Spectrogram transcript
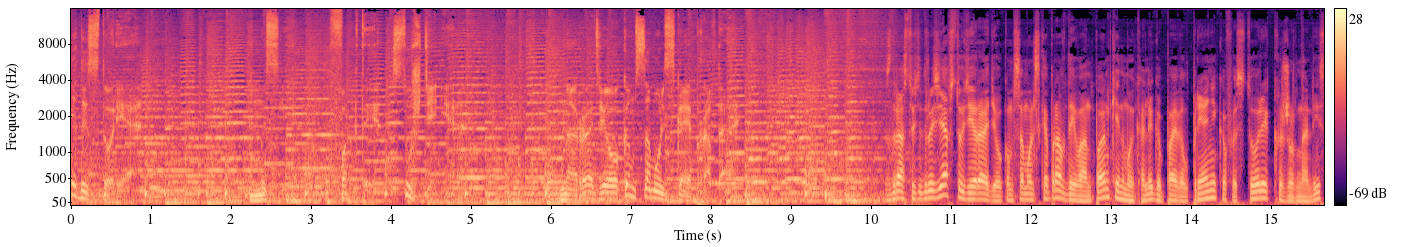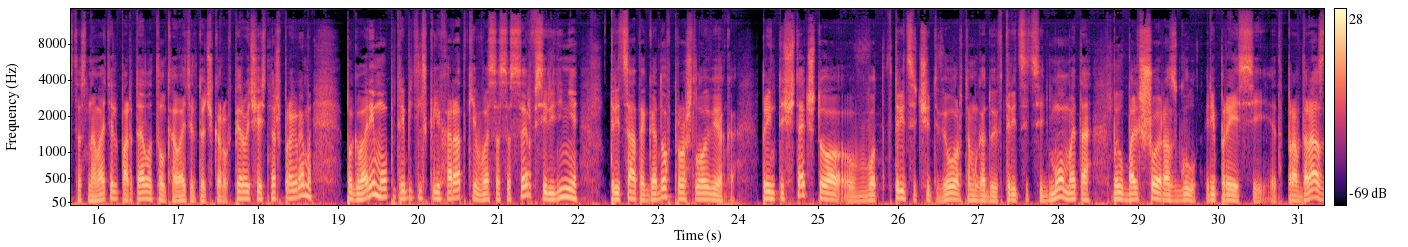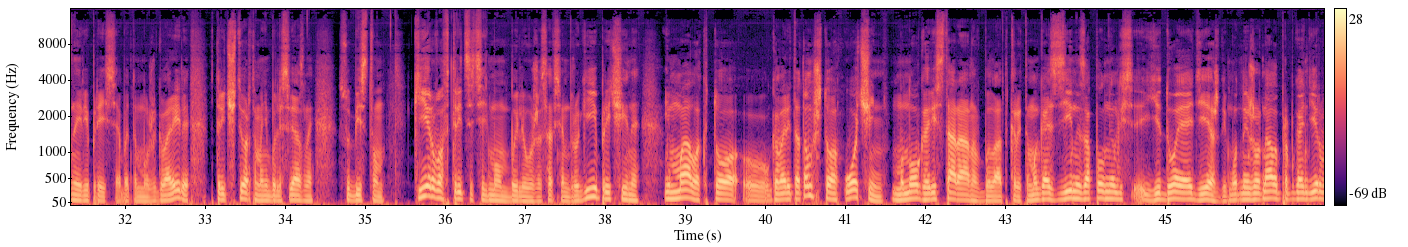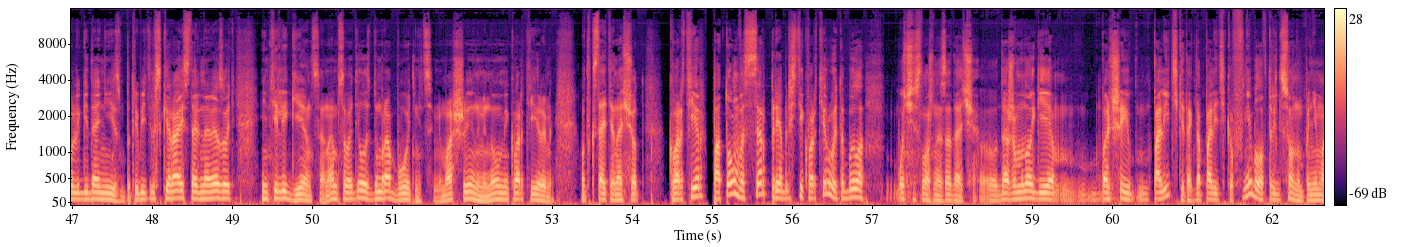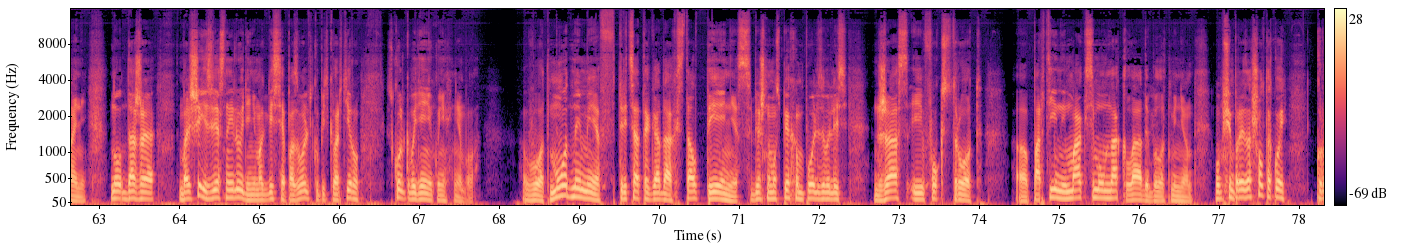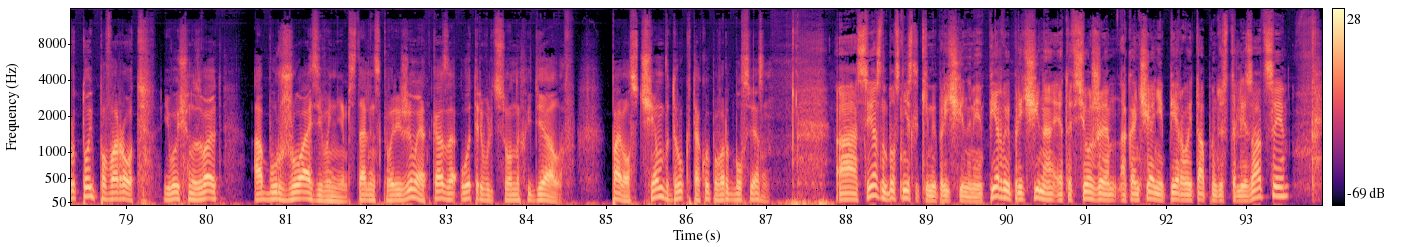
Предыстория. Мысли, факты, суждения. На радио «Комсомольская правда». Здравствуйте, друзья. В студии радио «Комсомольская правда» Иван Панкин, мой коллега Павел Пряников, историк, журналист, основатель портала толкователь.ру. В первой части нашей программы поговорим о потребительской лихорадке в СССР в середине 30-х годов прошлого века – принято считать, что вот в 1934 году и в 1937 это был большой разгул репрессий. Это, правда, разные репрессии, об этом мы уже говорили. В 1934 они были связаны с убийством Кирова, в 1937-м были уже совсем другие причины. И мало кто э, говорит о том, что очень много ресторанов было открыто, магазины заполнились едой и одеждой, модные журналы пропагандировали гедонизм, потребительский рай стали навязывать интеллигенция, нам соводилось домработницами, машинами, новыми квартирами. Вот, кстати, насчет квартир. Потом в СССР приобрести квартиру это была очень сложная задача. Даже многие большие политики, тогда политиков не было в традиционном понимании, но даже большие известные люди не могли себе позволить купить квартиру, сколько бы денег у них не было. Вот. Модными в 30-х годах стал теннис. С бешеным успехом пользовались джаз и фокстрот. Э, партийный максимум наклады был отменен. В общем, произошел такой крутой поворот. Его еще называют обуржуазиванием сталинского режима и отказа от революционных идеалов. Павел, с чем вдруг такой поворот был связан? А, связан был с несколькими причинами. Первая причина – это все же окончание первого этапа индустриализации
